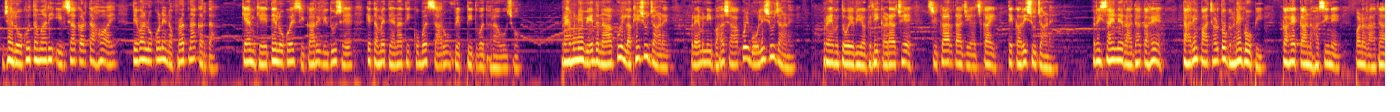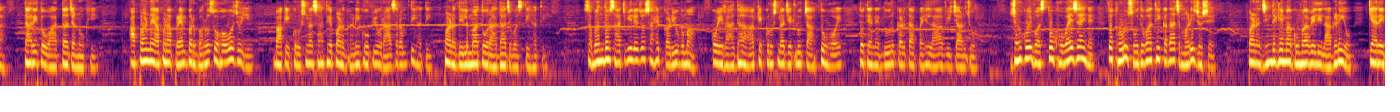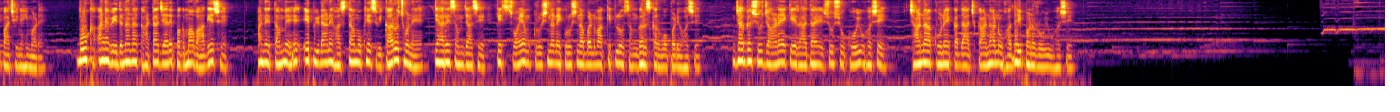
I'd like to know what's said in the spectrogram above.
જે લોકો તમારી ઈર્ષા કરતા હોય, તેવા લોકોને નફરત ના કરતા. કેમ કે તે લોકોએ સ્વીકારી લીધું છે કે તમે તેનાથી ખૂબ જ સારું વ્યક્તિત્વ ધરાવો છો. પ્રેમની વેદના કોઈ લખી શું જાણે? પ્રેમની ભાષા કોઈ બોલી શું જાણે? પ્રેમ તો એવી અઘરી કળા છે, સ્વીકારતા જે અચકાય તે કરી શું જાણે? રિસાઈને રાધા કહે, તારી પાછળ તો ઘણી ગોપી. કહે કાન હસીને, પણ રાધા, તારી તો વાત જ અનોખી. આપણને આપણા પ્રેમ પર ભરોસો હોવો જોઈએ. બાકી કૃષ્ણ સાથે પણ ઘણી ગોપીઓ રાસ રમતી હતી, પણ દિલમાં તો રાધા જ વસતી હતી. સંબંધો સાચવી લેજો સાહેબ કળિયુગમાં. કોઈ રાધા કે કૃષ્ણ જેટલું ચાહતું હોય, તો તેને દૂર કરતા પહેલાં વિચારજો. જો કોઈ વસ્તુ ખોવાઈ જાય ને, તો થોડું શોધવાથી કદાચ મળી જશે. પણ જિંદગીમાં ગુમાવેલી લાગણીઓ ક્યારેય પાછી નહીં મળે. દુઃખ અને વેદનાના કાંટા જ્યારે પગમાં વાગે છે અને તમે એ પીડાને હસતા મુખે સ્વીકારો છો ને, ત્યારે સમજાશે કે સ્વયં કૃષ્ણને કૃષ્ણ બનવા કેટલો સંઘર્ષ કરવો પડ્યો હશે. જગ શું જાણે કે રાધાએ શું શું ખોયું હશે. છાના ખૂણે કદાચ કાનાનું હૃદય પણ રોયું હશે.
